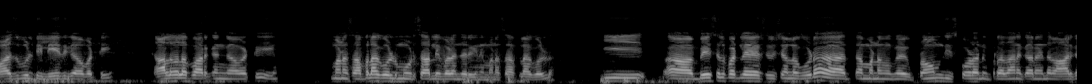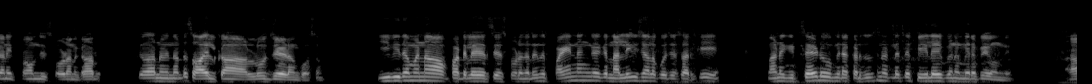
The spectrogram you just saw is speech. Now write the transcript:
పాసిబిలిటీ లేదు కాబట్టి కాలువల పార్కం కాబట్టి మన సఫలా గోల్డ్ మూడు సార్లు ఇవ్వడం జరిగింది మన సఫలా గోల్డ్. ఈ బేసల్ ఫర్టిలైజర్స్ విషయంలో కూడా మనం ప్రోమ్ తీసుకోవడానికి ప్రధాన కారణం ఏంటంటే ఆర్గానిక్ ప్రోమ్ తీసుకోవడానికి కారణం ఏంటంటే సాయిల్ లూజ్ చేయడం కోసం. ఈ విధమైన ఫర్టిలైజర్స్ చేసుకోవడం జరిగింది. పైన నల్లి విషయాలకు వచ్చేసరికి మనకి ఇటు సైడ్ మీరు అక్కడ చూసినట్లయితే ఫెయిల్ అయిపోయిన మిరపే ఉంది. ఆ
